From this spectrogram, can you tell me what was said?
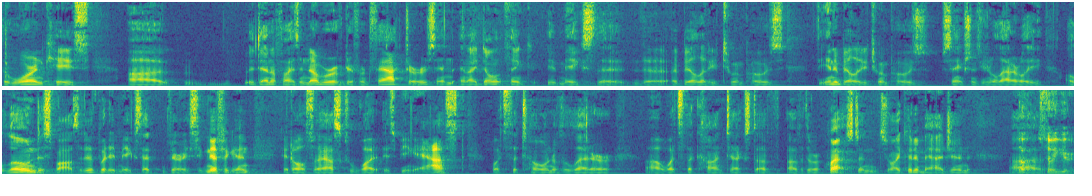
the Warren case identifies a number of different factors, and, I don't think it makes the ability to impose the inability to impose sanctions unilaterally alone dispositive, but it makes that very significant. It also asks what is being asked, what's the tone of the letter, uh, what's the context of, of the request. And so I could imagine so you're,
